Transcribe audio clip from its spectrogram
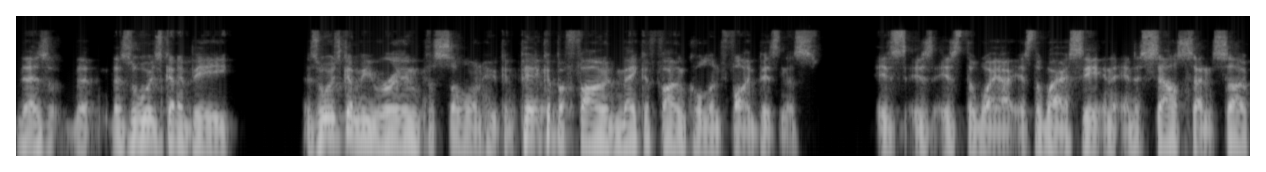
There's there's always going to be there's always going to be room for someone who can pick up a phone, make a phone call, and find business. Is is is the way I is the way I see it in, in a sales sense. So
